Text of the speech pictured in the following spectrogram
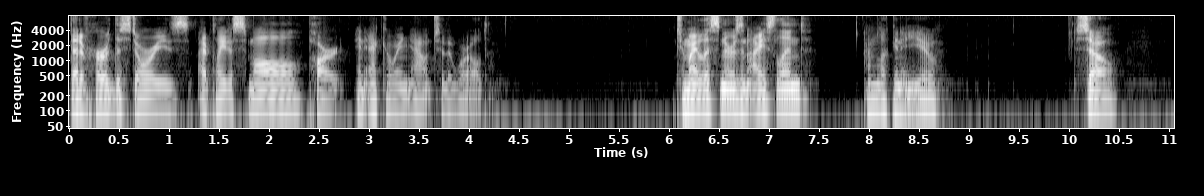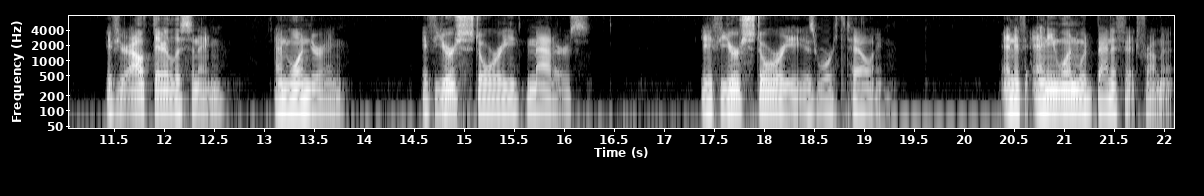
that have heard the stories I played a small part in echoing out to the world. To my listeners in Iceland, I'm looking at you. So, if you're out there listening and wondering if your story matters, if your story is worth telling, and if anyone would benefit from it.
